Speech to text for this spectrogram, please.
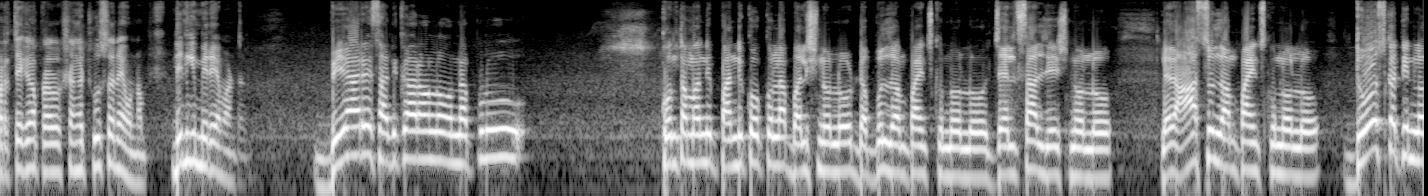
ప్రత్యేకంగా పరోక్షంగా చూస్తూనే ఉన్నాం. దీనికి మీరేమంటారు? బీఆర్ఎస్ అధికారంలో ఉన్నప్పుడు కొంతమంది పందికొక్కులా బలిసిన వాళ్ళు డబ్బులు సంపాదించుకున్న వాళ్ళు జల్సాలు చేసిన వాళ్ళు లేదా ఆస్తులు సంపాదించుకున్న వాళ్ళు దోసుక తిన్న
